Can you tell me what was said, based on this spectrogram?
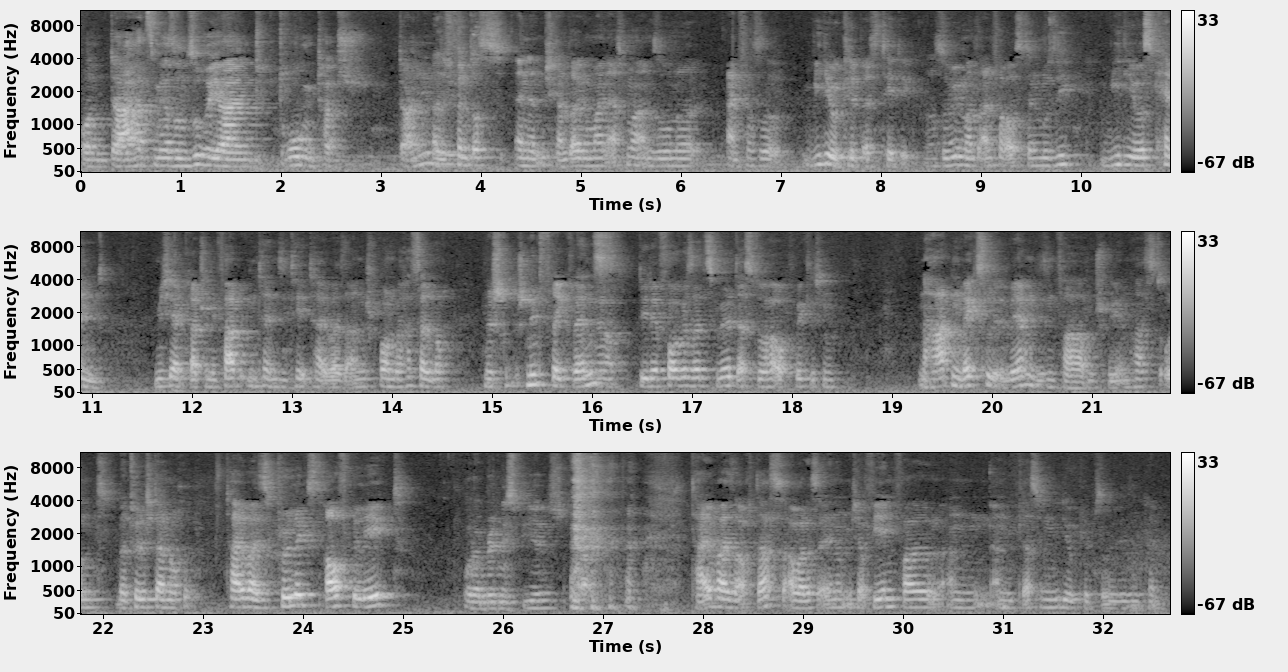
Und da hat es mehr so einen surrealen Drogentouch. Daniel? Also ich finde, das erinnert mich ganz allgemein erstmal an so eine einfach so Videoclip-Ästhetik. So wie man es einfach aus den Musikvideos kennt. Mich hat gerade schon die Farbintensität teilweise angesprochen. Du hast halt noch eine Schnittfrequenz, ja. die dir vorgesetzt wird, dass du auch wirklich einen, einen harten Wechsel während diesen Farbenspielen hast und natürlich dann noch teilweise Skrillex draufgelegt. Oder Britney Spears. teilweise auch das, aber das erinnert mich auf jeden Fall an, an die klassischen Videoclips, so wie wir sie kennen.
